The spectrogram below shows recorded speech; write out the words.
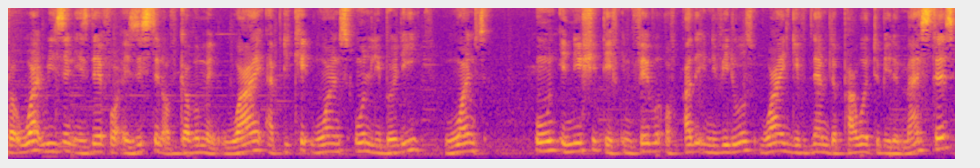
But what reason is there for existence of government? Why abdicate one's own liberty, one's own initiative in favor of other individuals? Why give them the power to be the masters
